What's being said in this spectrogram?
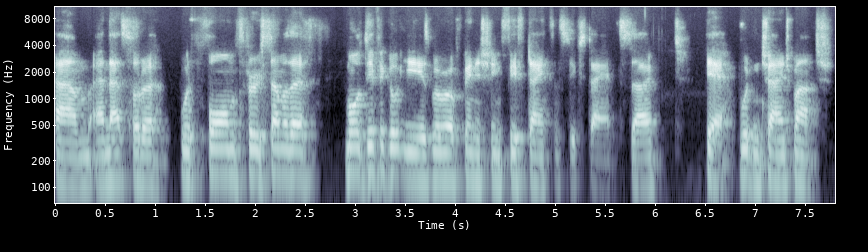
um, and that sort of would form through some of the more difficult years where we were finishing 15th and 16th. So, yeah, wouldn't change much.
